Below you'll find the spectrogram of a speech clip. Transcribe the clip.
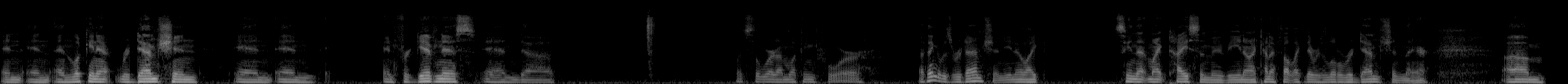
and, and, and looking at redemption and and and forgiveness and uh, what's the word I'm looking for? I think it was redemption. You know, like seeing that Mike Tyson movie. You know, I kind of felt like there was a little redemption there. Um,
